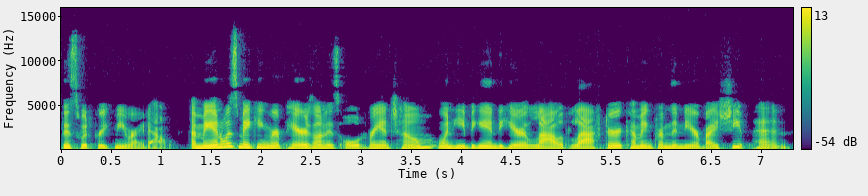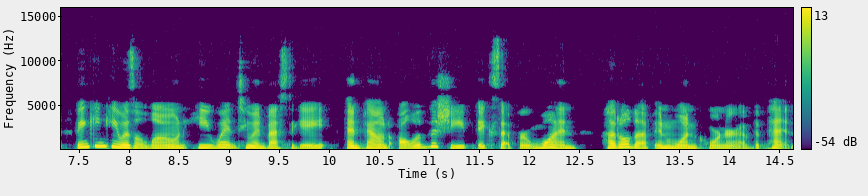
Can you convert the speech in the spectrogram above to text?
this would freak me right out. A man was making repairs on his old ranch home when he began to hear loud laughter coming from the nearby sheep pen. Thinking he was alone, he went to investigate and found all of the sheep except for one huddled up in one corner of the pen.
